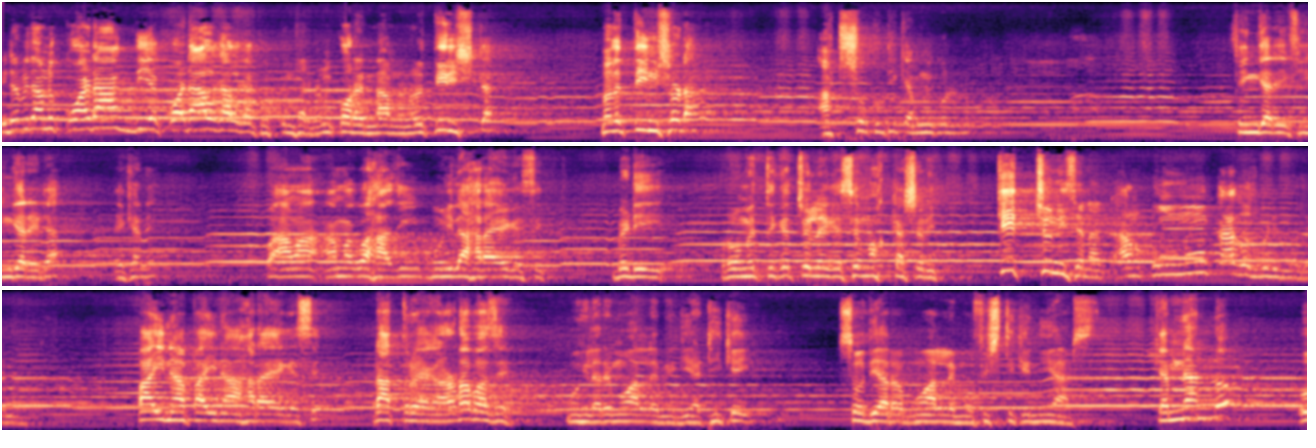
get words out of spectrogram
এটার ভিতরে আপনি কয়টা আঁক দিয়ে কয়টা আলগা আলগা করতে পারবেন? করেন না আপনার তিরিশটা, নাহলে তিনশোটা। আটশো কোটি কেমনে করল? ফিঙ্গার এই ফিঙ্গার এটা এখানে। আমা আমাকে হাজি মহিলা হারায় গেছে, বেডি রোমের থেকে চলে গেছে মক্কা শরীফ। কিচ্ছু নিছে না, কারণ কোনো কাগজ বেডি লাগে না। পাই না পাই না, হারায় গেছে। রাত্র এগারোটা বাজে, মহিলারে মোয়াল্লেমে গিয়া ঠিকই সৌদি আরব মোয়াল্লেম অফিস থেকে নিয়ে আসছে। কেমনে আনলো? ও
